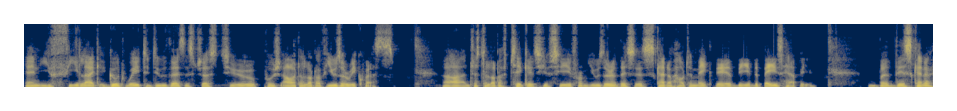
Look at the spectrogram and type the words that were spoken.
and you feel like a good way to do this is just to push out a lot of user requests. Uh, just a lot of tickets you see from user. This is kind of how to make the, the the base happy, but this kind of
